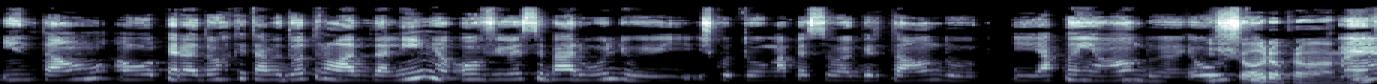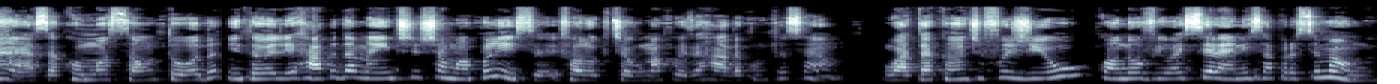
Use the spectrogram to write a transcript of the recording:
Então, o operador que estava do outro lado da linha ouviu esse barulho e escutou uma pessoa gritando e apanhando. Eu E choro, provavelmente. é, essa comoção toda. Então ele rapidamente chamou a polícia e falou que tinha alguma coisa errada acontecendo. O atacante fugiu quando ouviu as sirenes se aproximando.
